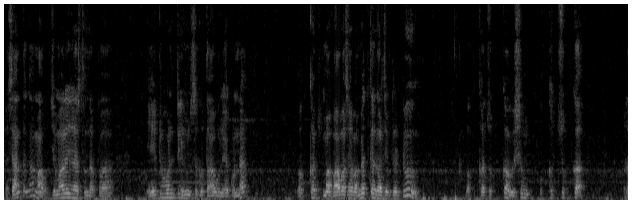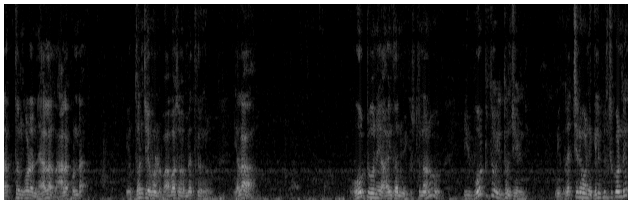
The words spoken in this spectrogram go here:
ప్రశాంతంగా మా ఉద్యమాలే చేస్తాం తప్ప ఎటువంటి హింసకు తావు లేకుండా ఒక్క మా బాబాసాహెబ్ అంబేద్కర్ గారు చెప్పినట్టు ఒక్క చుక్క విషం ఒక్క చుక్క రక్తం కూడా నేల రాలకుండా యుద్ధం చేయమన్నాడు బాబాసాహెబ్ అంబేద్కర్ గారు. ఎలా? ఓటు అనే ఆయుధాన్ని మీకు ఇస్తున్నాను. ఈ ఓటుతో యుద్ధం చేయండి. మీకు నచ్చిన వాడిని గెలిపించుకోండి.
